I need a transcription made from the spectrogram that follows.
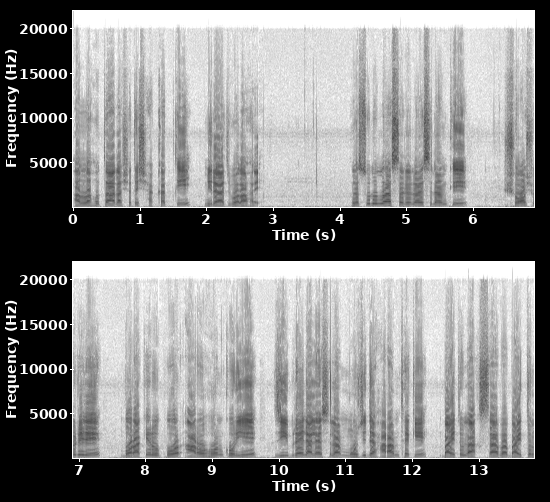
আল্লাহ তাআলার সাথে সাক্ষাৎকে মিরাজ বলা হয়। রসুল্লাহ সাল্লামকে সশরীরে বরাকের ওপর আরোহণ করিয়ে জিব্রাইল আলাইসাল্লাম মসজিদে হারাম থেকে বাইতুল আকসা বা বাইতুল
